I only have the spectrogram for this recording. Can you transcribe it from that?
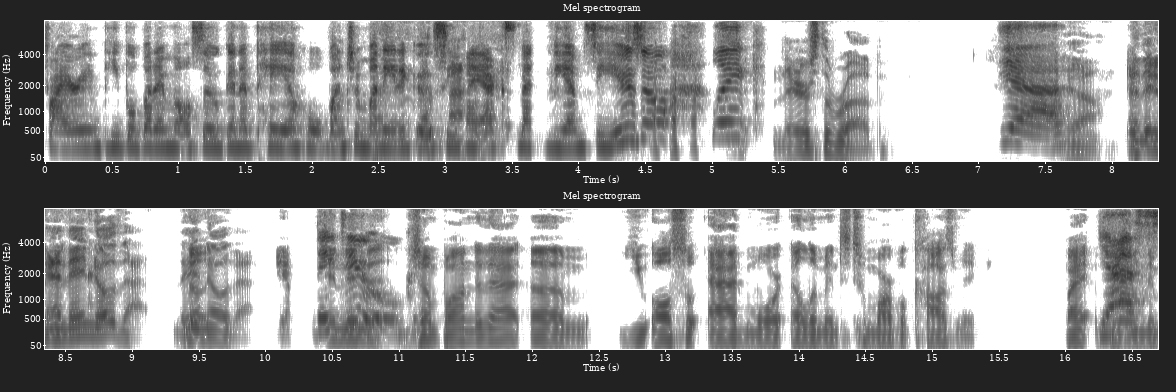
firing people, but I'm also gonna pay a whole bunch of money to go see my X Men in the MCU. So like, There's the rub. yeah, Yeah, And and, they, then- and they know that. They No, know that. Yeah. They and then to do. jump onto that. Um, you also add more elements to Marvel Cosmic by bringing them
